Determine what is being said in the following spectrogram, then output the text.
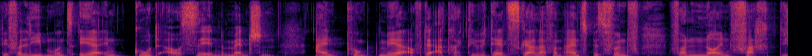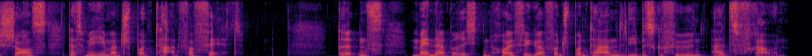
wir verlieben uns eher in gut aussehende Menschen. Ein Punkt mehr auf der Attraktivitätsskala von 1 bis 5 verneunfacht die Chance, dass mir jemand spontan verfällt. Drittens, Männer berichten häufiger von spontanen Liebesgefühlen als Frauen.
